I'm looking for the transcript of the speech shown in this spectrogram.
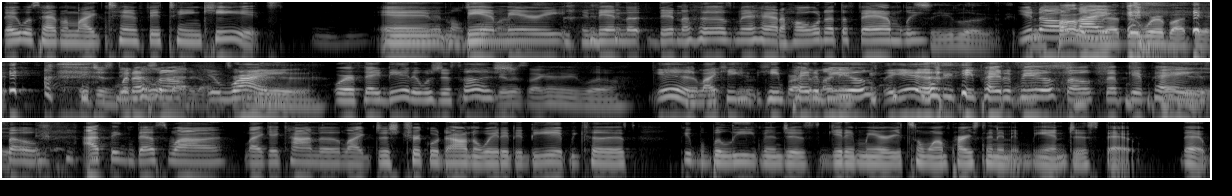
they was having like 10, 15 kids Yeah, and being wives. married and then the, then the husband had a whole nother family. See, look, You know, probably like- have to worry about that. They just But didn't that's know what about it all the time. right. Yeah. Or if they did, it was just hush. It was like, hey, well, Yeah, He like paid- he he- he, he paid the the bills. Yeah, he paid the bills, so stuff get paid. So I think that's why like it kind of like just trickled down the way that it did because people believe in just getting married to one person and it being just that that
